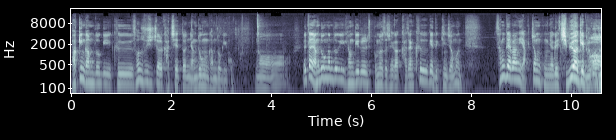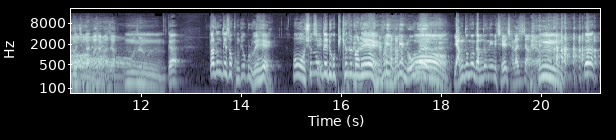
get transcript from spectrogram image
바뀐 감독이 그 선수 시절 같이 했던 양동근 감독이고 어 일단 양동근 감독이 경기를 보면서 제가 가장 크게 느낀 점은 상대방의 약점 공략을 집요하게 물고 어, 늘어진다는 맞아, 거예요. 맞아. 어, 음, 그러니까 다른 데서 공격을 왜 해? 어, 쇼농 그치. 데리고 피켓놀만 해. 우리 우리 롱은 어. 양동근 감독님이 제일 잘하시지 않아요? 음, 그러니까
